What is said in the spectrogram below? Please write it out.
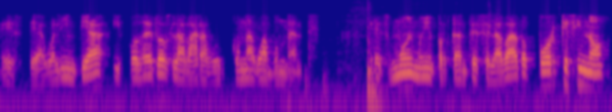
este, agua limpia y poderlos lavar con agua abundante. Es muy, muy importante ese lavado porque si no,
